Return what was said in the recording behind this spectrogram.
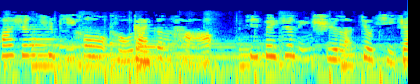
花生去皮后口感更好，鸡被汁淋湿了就起皱，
